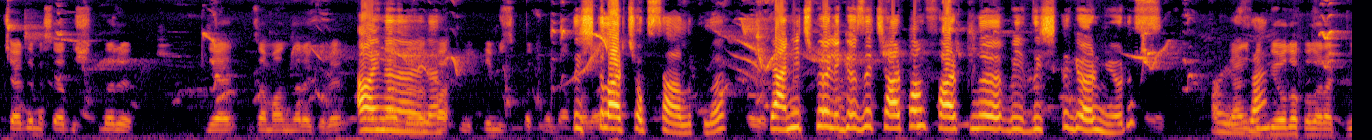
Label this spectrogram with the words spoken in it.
içeride mesela dışkıları diğer zamanlara göre Aynen öyle. temizlik bakımından falan. Dışkılar çok sağlıklı. Evet. Yani hiç böyle göze çarpan farklı bir dışkı görmüyoruz. O Yani yüzden bir biyolog olarak bu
